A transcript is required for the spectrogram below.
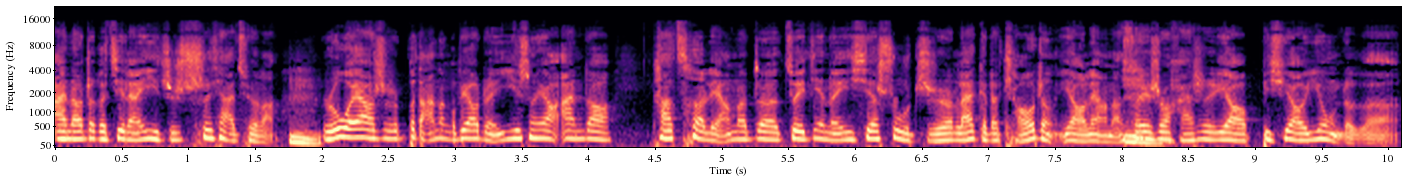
按照这个剂量一直吃下去了。嗯，如果要是不达那个标准，医生要按照他测量的这最近的一些数值来给他调整药量的。所以说，还是要必须要用这个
